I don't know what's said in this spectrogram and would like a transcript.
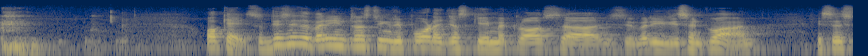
okay, so this is a very interesting report I just came across. Uh, it's a very recent one. It says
